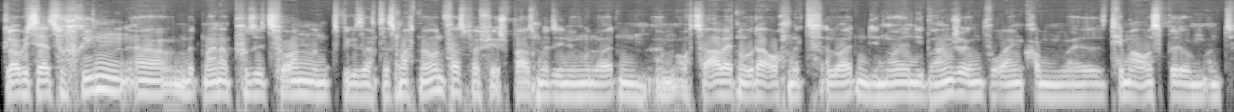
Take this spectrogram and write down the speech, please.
glaube ich, sehr zufrieden äh, mit meiner Position. Und wie gesagt, das macht mir unfassbar viel Spaß, mit den jungen Leuten ähm, auch zu arbeiten oder auch mit Leuten, die neu in die Branche irgendwo reinkommen, weil Thema Ausbildung und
